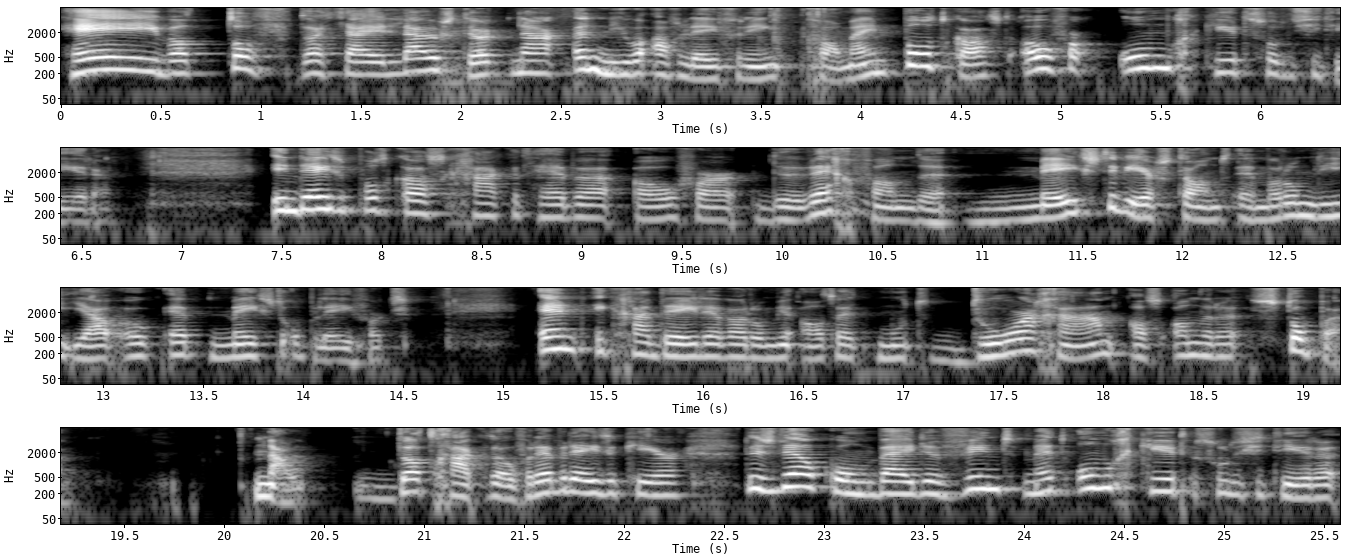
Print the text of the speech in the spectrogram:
Hey, wat tof dat jij luistert naar een nieuwe aflevering van mijn podcast over omgekeerd solliciteren. In deze podcast ga ik het hebben over de weg van de meeste weerstand en waarom die jou ook het meeste oplevert. En ik ga delen waarom je altijd moet doorgaan als anderen stoppen. Nou, dat ga ik het over hebben deze keer. Dus welkom bij de Vind met omgekeerd solliciteren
